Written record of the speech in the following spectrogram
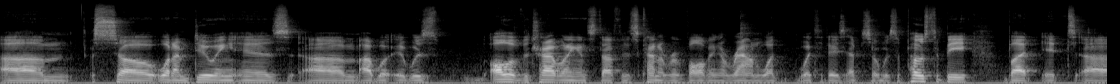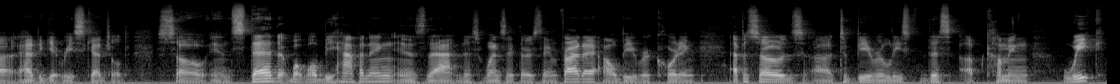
Um, so what I'm doing is um, it was all of the traveling and stuff is kind of revolving around what what today's episode was supposed to be, but it uh, had to get rescheduled. So instead, what will be happening is that this Wednesday, Thursday, and Friday, I'll be recording episodes uh, to be released this upcoming week.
